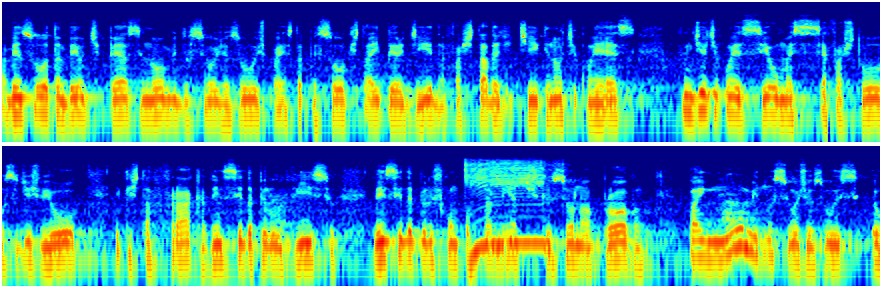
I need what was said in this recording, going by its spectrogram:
Abençoa também, eu te peço, em nome do Senhor Jesus, Pai, esta pessoa que está aí perdida, afastada de ti, que não te conhece, que um dia te conheceu, mas se afastou, se desviou e que está fraca, vencida pelo vício, vencida pelos comportamentos que o Senhor não aprova. Pai, em nome do Senhor Jesus, eu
